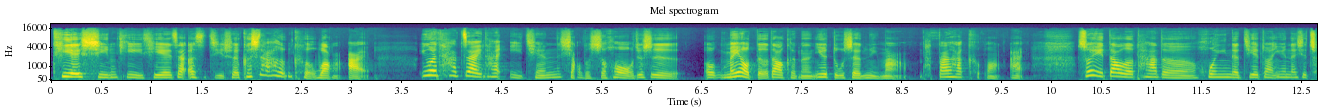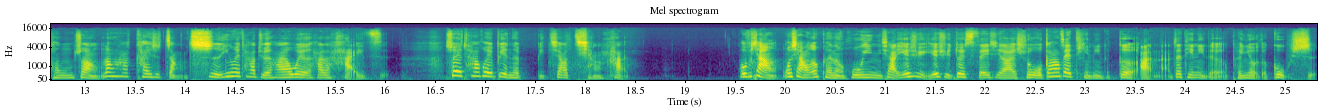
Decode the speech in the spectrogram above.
贴心体贴，在二十几岁，可是她很渴望爱，因为她在她以前小的时候，就是呃没有得到，可能因为独生女嘛，但是她渴望爱，所以到了她的婚姻的阶段，因为那些冲撞，让她开始长刺，因为她觉得她要为了她的孩子。所以他会变得比较强悍。我不想，我想说可能呼应一下，也许，也许对 Stacy 来说，我刚刚在听你的个案啊，在听你的朋友的故事。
